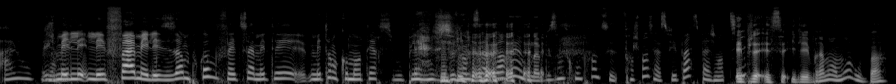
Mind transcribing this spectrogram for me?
allô Je genre- mets les, les femmes et les hommes, pourquoi vous faites ça? Mettez, mettez en commentaire s'il vous plaît. De savoir. On a besoin de comprendre. c'est- Franchement, ça se fait pas, c'est pas gentil. Et puis, et c'est- il est vraiment mort ou pas?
